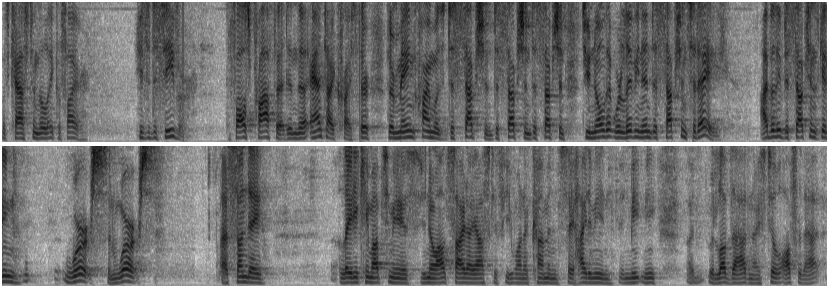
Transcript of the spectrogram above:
was cast in the lake of fire. He's a deceiver. The false prophet and the antichrist, their, their main crime was deception, deception, deception. Do you know that we're living in deception today? I believe deception is getting worse and worse. Last Sunday, a lady came up to me as you know outside i asked if you want to come and say hi to me and, and, meet me i would love that and i still offer that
